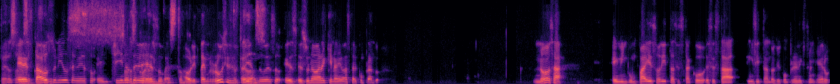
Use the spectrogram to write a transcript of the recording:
Pero solo En Estados cobran- Unidos se ve eso, en China se ve eso, impuesto, ahorita en Rusia se ¿Por está viendo dos? eso. Es, es una vara que nadie va a estar comprando. No, o sea, en ningún país ahorita se está, co- se está incitando a que compren en extranjero.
